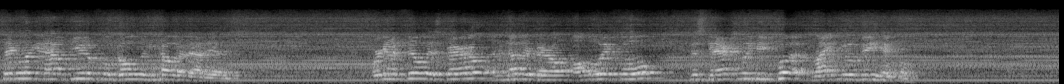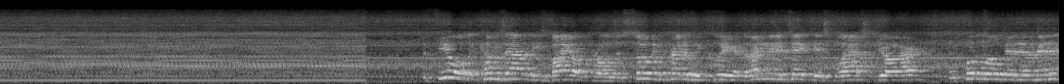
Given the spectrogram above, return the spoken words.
Take a look at how beautiful golden color that is. We're going to fill this barrel and another barrel all the way full. This can actually be put right to a vehicle. Fuel that comes out of these BioPros is so incredibly clear that I'm going to take this glass jar and put a little bit in it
